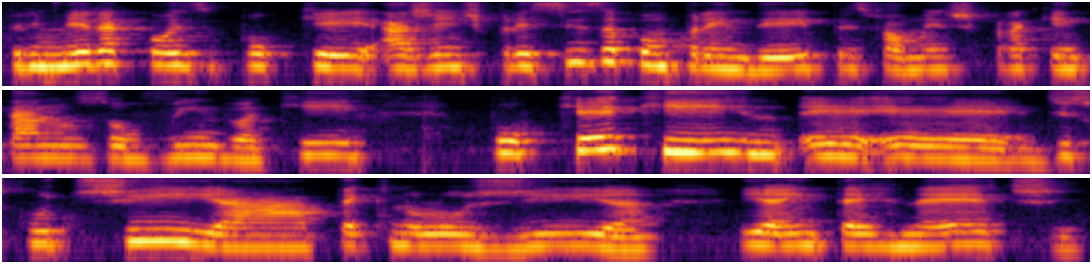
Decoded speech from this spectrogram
Primeira coisa, porque a gente precisa compreender, principalmente para quem está nos ouvindo aqui, por que, que é, é, discutir a tecnologia e a internet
